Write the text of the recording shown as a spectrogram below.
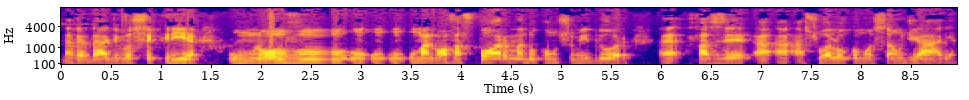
na verdade, você cria um novo, um, uma nova forma do consumidor é, fazer a, a, sua locomoção diária.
